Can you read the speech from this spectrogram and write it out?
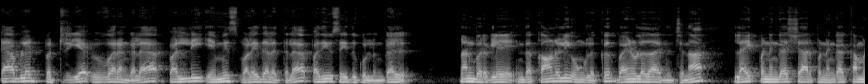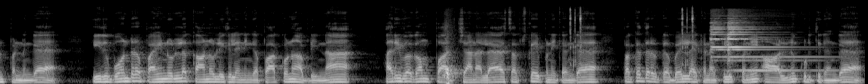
டேப்லெட் பற்றிய விவரங்களை பள்ளி எமிஸ் வலைதளத்தில் பதிவு செய்து கொள்ளுங்கள். நண்பர்களே இந்த காணொலி உங்களுக்கு பயனுள்ளதாக இருந்துச்சுன்னா லைக் பண்ணுங்கள் ஷேர் பண்ணுங்கள் கமெண்ட் பண்ணுங்கள் இது போன்ற பயனுள்ள காணொளிகளை நீங்கள் பார்க்கணும் அப்படின்னா அறிவகம் பார் சேனலை சப்ஸ்கிரைப் பண்ணிக்கோங்க. பக்கத்தில் இருக்க பெல் ஐக்கனை கிளிக் பண்ணி ஆல்னு கொடுத்துக்கோங்க.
